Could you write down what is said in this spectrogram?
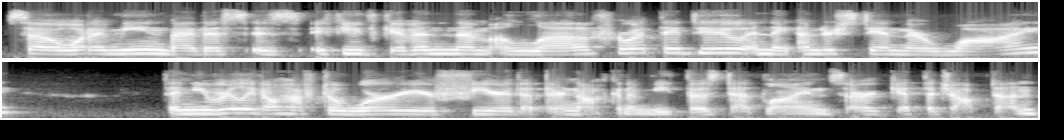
So, what I mean by this is if you've given them a love for what they do and they understand their why, then you really don't have to worry or fear that they're not going to meet those deadlines or get the job done.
